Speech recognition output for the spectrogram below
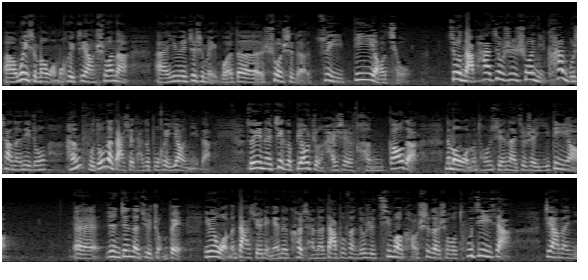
啊，为什么我们会这样说呢？啊，因为这是美国的硕士的最低要求，就哪怕就是说你看不上的那种很普通的大学，他都不会要你的。所以呢，这个标准还是很高的。那么我们同学呢，就是一定要呃认真的去准备，因为我们大学里面的课程呢，大部分都是期末考试的时候突击一下，这样呢，你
